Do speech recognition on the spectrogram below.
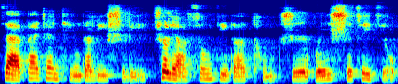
在拜占庭的历史里，这两兄弟的统治为时最久，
